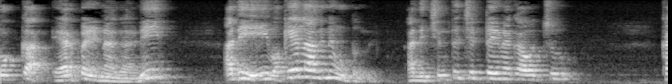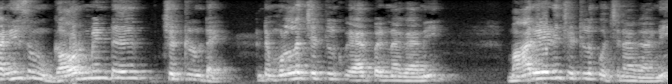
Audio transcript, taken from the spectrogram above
మొక్క ఏర్పడినా కానీ అది ఒకేలాగానే ఉంటుంది. అది చింత చెట్టు అయినా కావచ్చు కనీసం గవర్నమెంట్ చెట్లు ఉంటాయి అంటే ముళ్ళ చెట్లకు ఏర్పడినా కానీ మారేడు చెట్లకు వచ్చినా కానీ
